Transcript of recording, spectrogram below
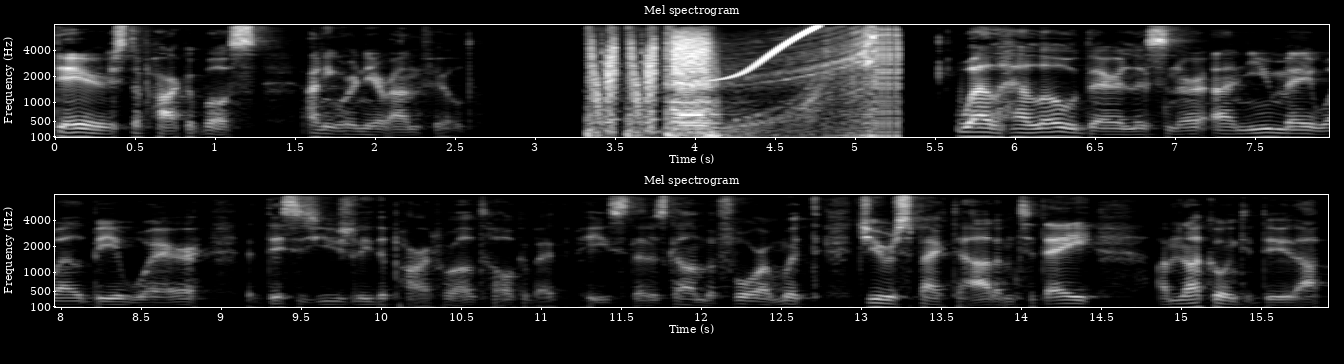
dares to park a bus anywhere near Anfield. Well, hello there, listener, and you may well be aware that this is usually the part where I'll talk about the piece that has gone before. And with due respect to Adam, today I'm not going to do that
